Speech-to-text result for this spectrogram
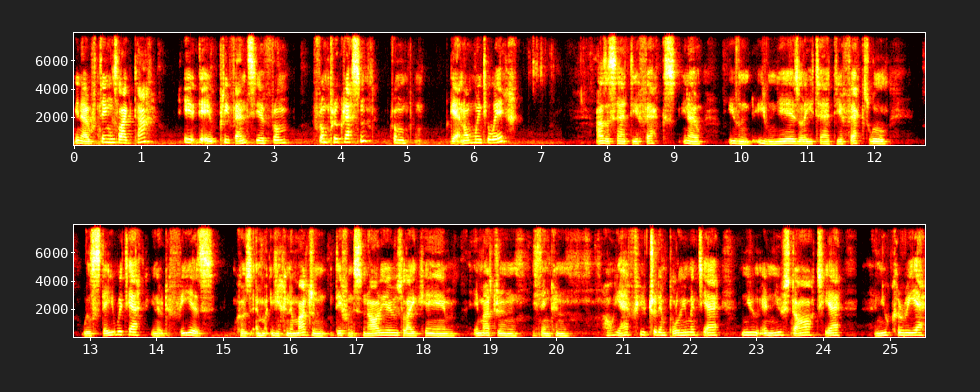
you know, things like that. It, it prevents you from from progressing, from getting on with your work. As I said, the effects, you know, even even years later, the effects will will stay with you. You know, the fears, because you can imagine different scenarios. Like, um, imagine you're thinking, oh yeah, future employment, yeah, new a new start, yeah, a new career,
